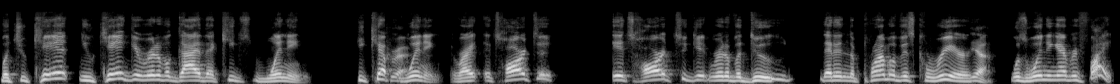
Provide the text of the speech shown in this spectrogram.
But you can't you can't get rid of a guy that keeps winning. He kept Correct. winning, right? It's hard to it's hard to get rid of a dude that in the prime of his career Yeah, was winning every fight.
